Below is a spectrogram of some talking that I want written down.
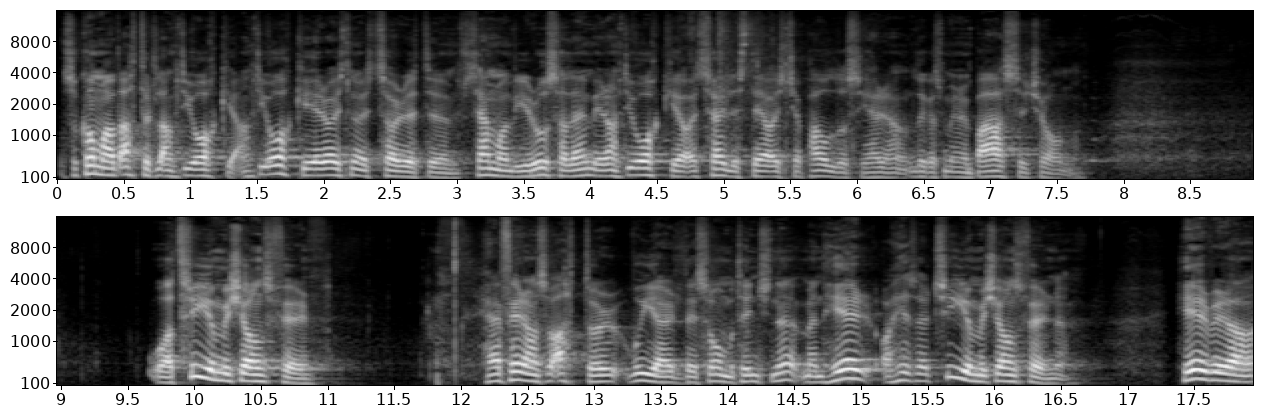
Og så kommer han atter til Antioquia. Antioquia er også nødt til at uh, sammen med Jerusalem er Antioquia et særlig sted også Paulus i herren, lykkes med en base i kjønnen. Og at tre misjonsfer Her fer han så atter, vi er det som tingene, men her, og her er tre misjonsferdene. Her vil han,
